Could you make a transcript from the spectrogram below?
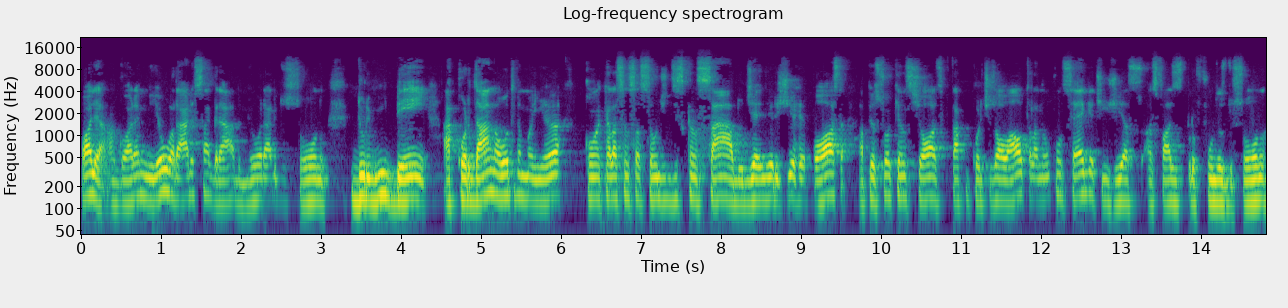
olha, agora é meu horário sagrado, meu horário do sono, dormir bem, acordar na outra manhã com aquela sensação de descansado, de energia reposta. A pessoa que é ansiosa, que está com cortisol alto, ela não consegue atingir as, as fases profundas do sono,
